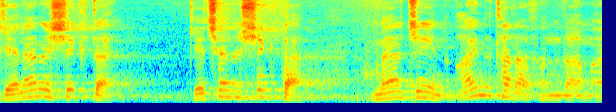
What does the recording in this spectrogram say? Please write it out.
gelen ışık da, geçen ışık da merceğin aynı tarafında mı?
